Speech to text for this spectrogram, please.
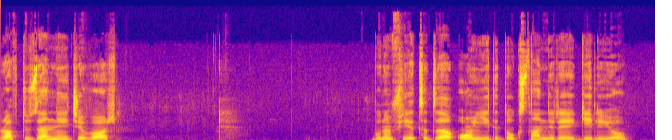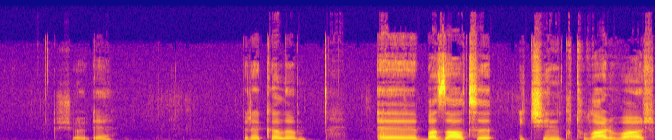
Raf düzenleyici var. Bunun fiyatı da 17.90 liraya geliyor. Şöyle bırakalım. Ee, bazaltı için kutular var.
